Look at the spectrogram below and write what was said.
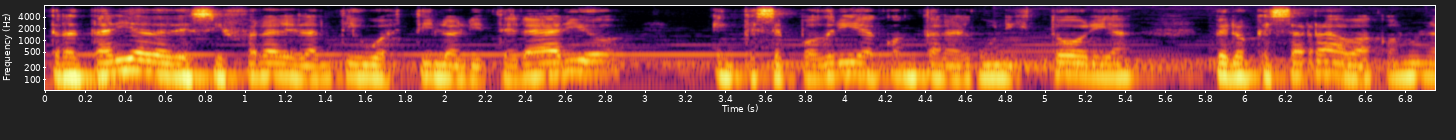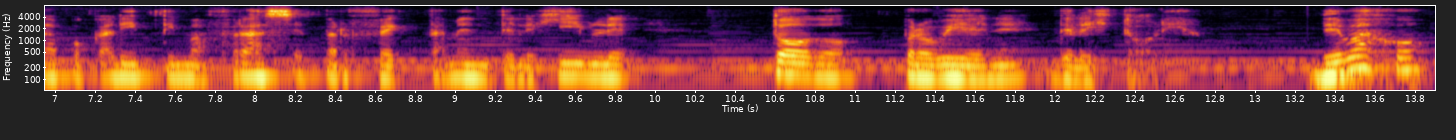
Trataría de descifrar el antiguo estilo literario en que se podría contar alguna historia, pero que cerraba con una apocalíptica frase perfectamente legible, todo proviene de la historia. Debajo,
